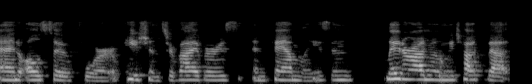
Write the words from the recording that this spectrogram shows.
And also for patient survivors and families. And later on when we talk about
